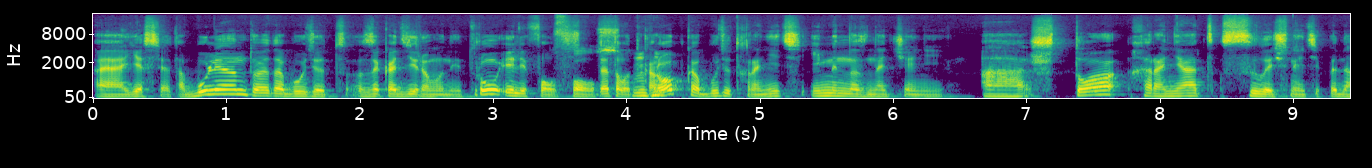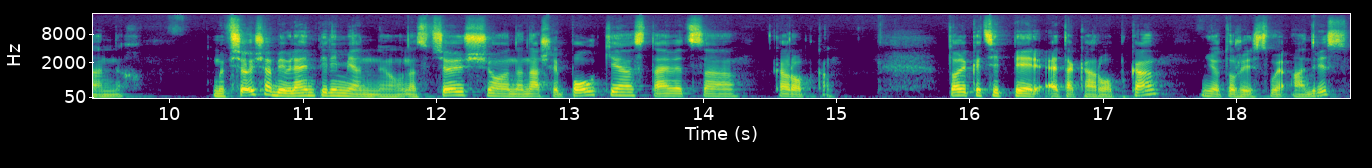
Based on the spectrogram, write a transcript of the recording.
А если это boolean, то это будет закодированный true или false. false. Вот эта вот угу. коробка будет хранить именно значение. А что хранят ссылочные типы данных? Мы все еще объявляем переменную. У нас все еще на нашей полке ставится коробка. Только теперь эта коробка, у нее тоже есть свой адрес,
